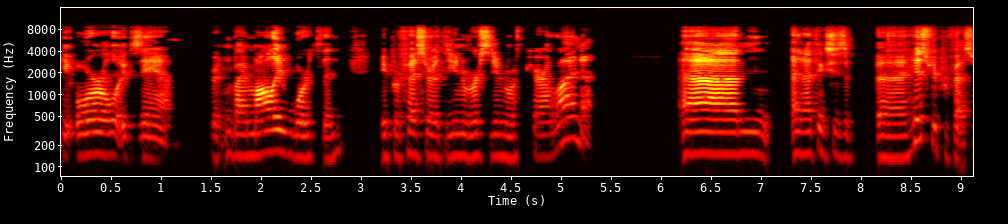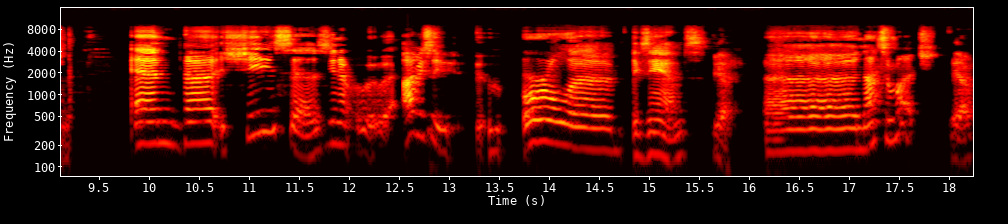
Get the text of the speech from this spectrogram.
the oral exam, written by Molly Worthen, a professor at the University of North Carolina, um, and I think she's a, uh history professor. And uh, she says, you know, obviously, oral uh, exams. Yeah. Uh, not so much. Yeah.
